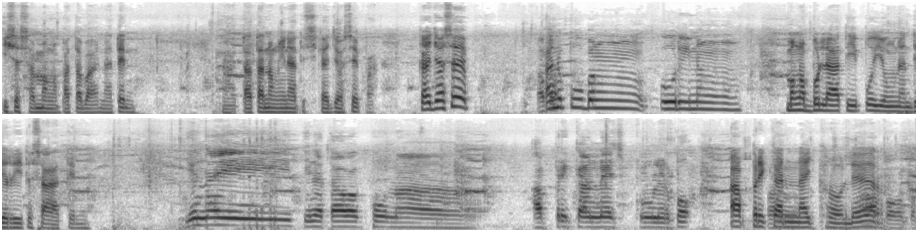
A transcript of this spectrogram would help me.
isa sa mga pataba natin. Ah, tatanungin natin si Ka Joseph. Ah. Ka Joseph, ano po bang uri ng mga bulati po yung nandirito sa atin? Yun ay tinatawag po na African Night Crawler po. African Oh. Nightcrawler. Opo, opo.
